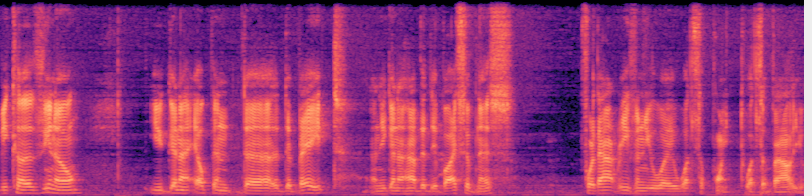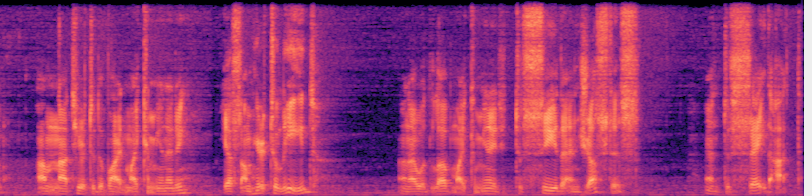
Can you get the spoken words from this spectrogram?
Because, you know, you're gonna open the debate and you're gonna have the divisiveness. For that reason, you weigh what's the point? What's the value? I'm not here to divide my community. Yes, I'm here to lead, and I would love my community to see the injustice and to say that.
